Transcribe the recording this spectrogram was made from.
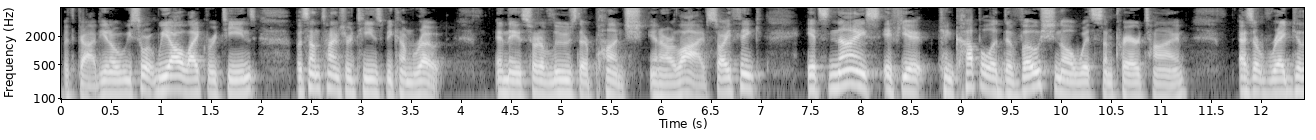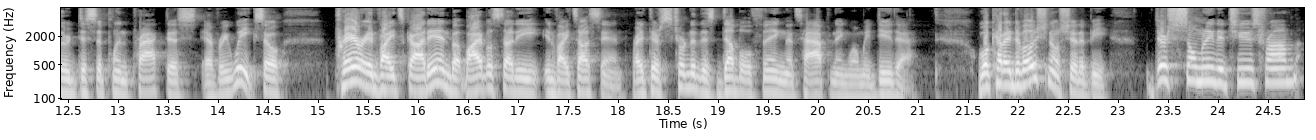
with God. You know, we sort we all like routines, but sometimes routines become rote and they sort of lose their punch in our lives. So I think it's nice if you can couple a devotional with some prayer time as a regular disciplined practice every week. So prayer invites God in, but Bible study invites us in, right? There's sort of this double thing that's happening when we do that. What kind of devotional should it be? There's so many to choose from.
